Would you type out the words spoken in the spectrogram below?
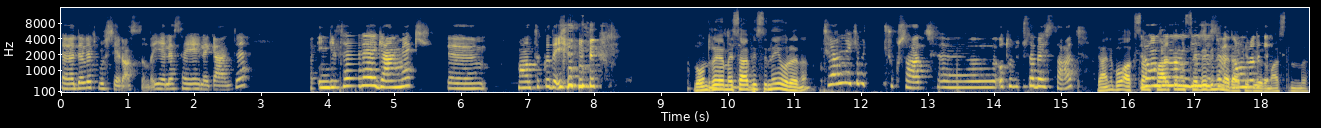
e, devlet bursiyeri aslında. YLSY ile geldi. İngiltere'ye gelmek e, mantıklı değil. Londra'ya mesafesi ne oranın? Trenle iki buçuk saat, e, otobüste beş saat. Yani bu aksan Londra'nın farkının İngilizcesi, sebebini evet, merak Londra'da- ediyorum aslında.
